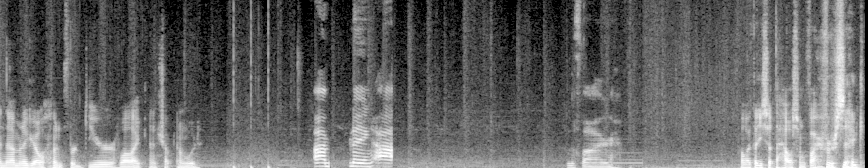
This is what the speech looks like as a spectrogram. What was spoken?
And then I'm gonna go hunt for deer while I kind of chop down wood. I'm burning. Ah. In the fire. Oh, I thought you set the house on fire for a sec.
